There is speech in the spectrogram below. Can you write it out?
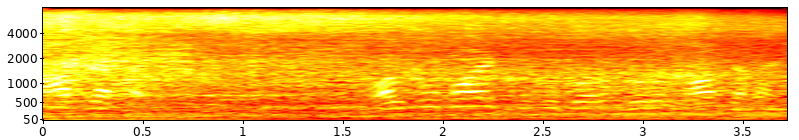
ভাব দেখায়। অল্প বয়স কিন্তু গরম গরম ভাব দেখায়।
